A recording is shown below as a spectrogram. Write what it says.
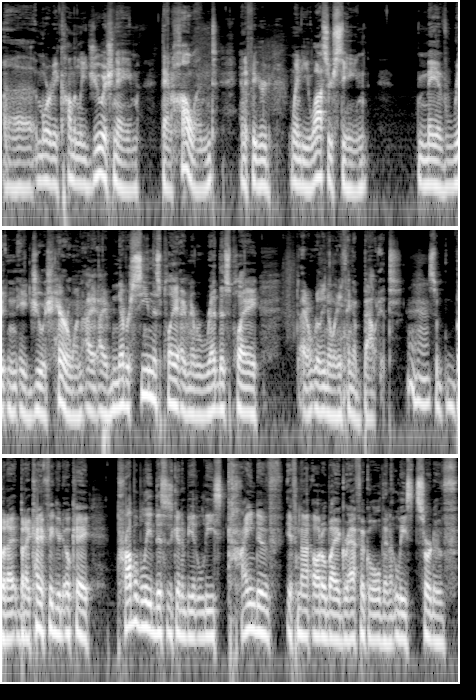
uh, more of a commonly Jewish name than Holland, and I figured Wendy Wasserstein may have written a Jewish heroine. I, I've never seen this play. I've never read this play. I don't really know anything about it. So, but I but I kind of figured, okay, probably this is going to be at least kind of, if not autobiographical, then at least sort of,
